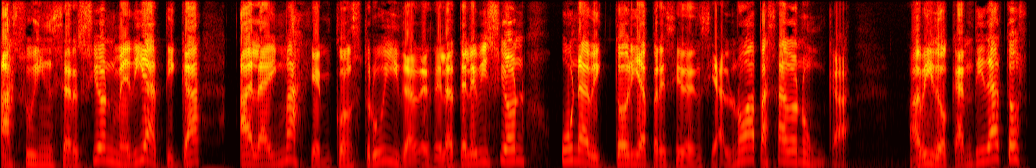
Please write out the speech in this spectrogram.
a su inserción mediática a la imagen construida desde la televisión una victoria presidencial. No ha pasado nunca. Ha habido candidatos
